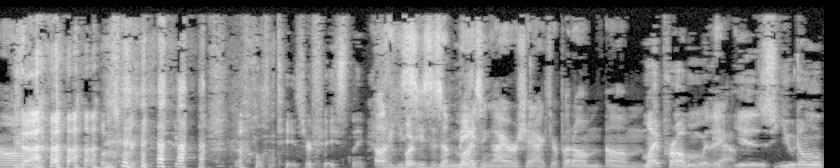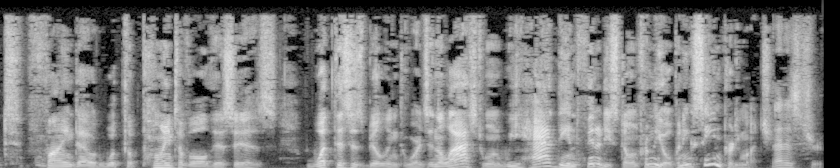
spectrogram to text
um, that was great. the whole taser face thing. oh, he's But he's this my- amazing Irish actor. But um um, My problem with it is Yeah. you don't find out what the point of all this is, what this is building towards. In the last one, we had the Infinity Stone from the opening scene, pretty much. that is true.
